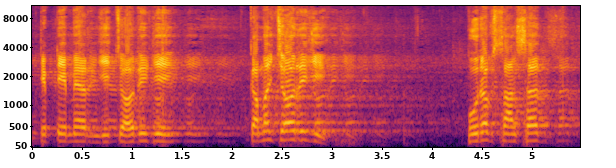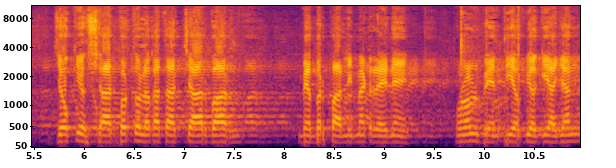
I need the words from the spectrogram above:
deputy mayor ਰਣਜੀਤ ਚੌਧਰੀ ਜੀ ਕਮਲ ਚੌਧਰੀ ਜੀ ਪੂਰਵ ਸੰਸਦ ਜੋ ਕਿ ਹੁਸ਼ਿਆਰਪੁਰ ਤੋਂ ਲਗਾਤਾਰ ਚਾਰ ਵਾਰ ਮੈਂਬਰ ਪਾਰਲੀਮੈਂਟ ਰਹੇ ਨੇ ਉਹਨਾਂ ਨੂੰ ਬੇਨਤੀ ਹੈ ਕਿ ਅੱਗੇ ਆ ਜਾਣ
